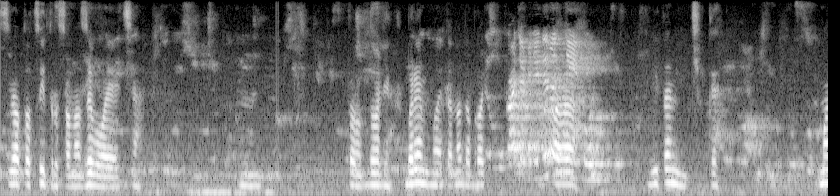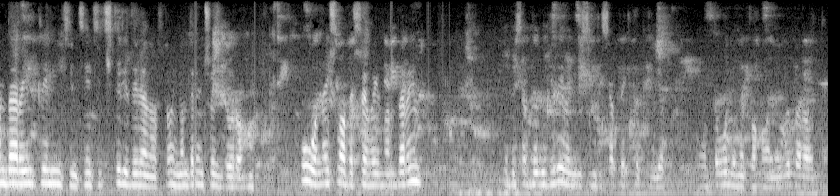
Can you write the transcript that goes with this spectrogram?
Свято цитруса називається. Так, далі. Беремо це, треба брати е, вітамінчики. Мандарин Клементин 74,90. Ой, мандарин щось дорого. О, знайшла дешевий мандарин. 59 гривень 85 копійок. Доволі непоганий. Вибирайте.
